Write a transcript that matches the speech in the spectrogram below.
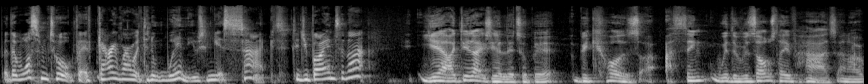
but there was some talk that if Gary Rowett didn't win, he was going to get sacked. Did you buy into that? Yeah, I did actually a little bit because I think with the results they've had, and I,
